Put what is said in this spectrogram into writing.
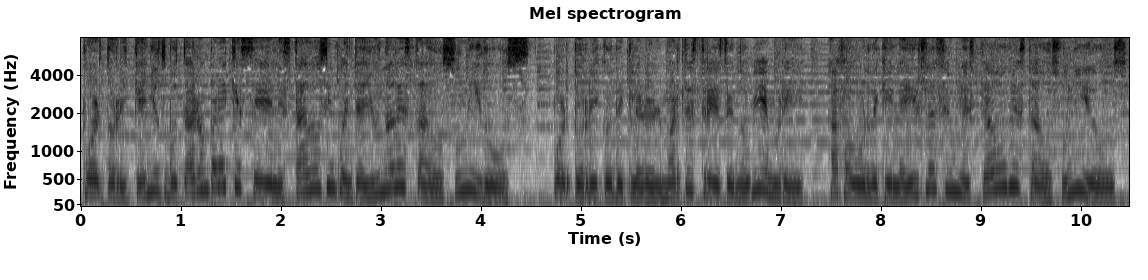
Puertorriqueños votaron para que sea el Estado 51 de Estados Unidos. Puerto Rico declaró el martes 3 de noviembre a favor de que la isla sea un estado de Estados Unidos,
